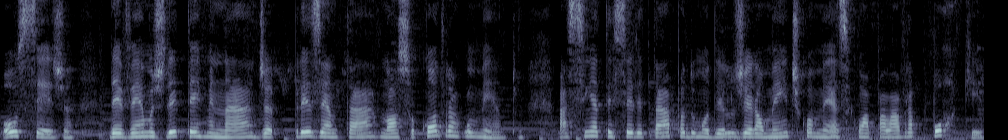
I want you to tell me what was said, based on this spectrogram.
Ou seja, devemos determinar de apresentar nosso contra-argumento. Assim, a terceira etapa do modelo geralmente começa com a palavra porquê.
